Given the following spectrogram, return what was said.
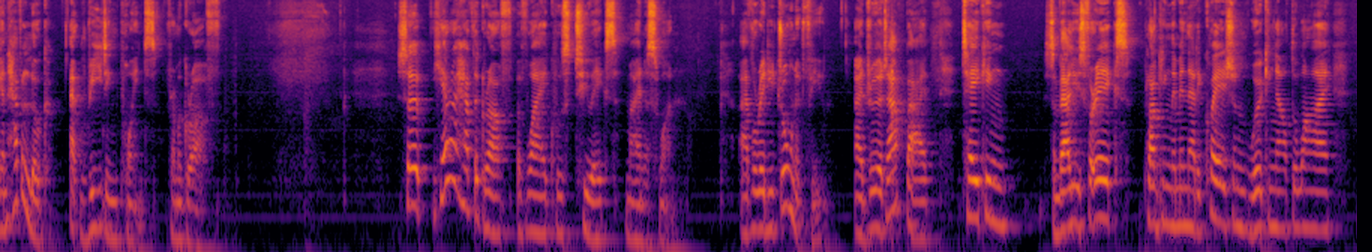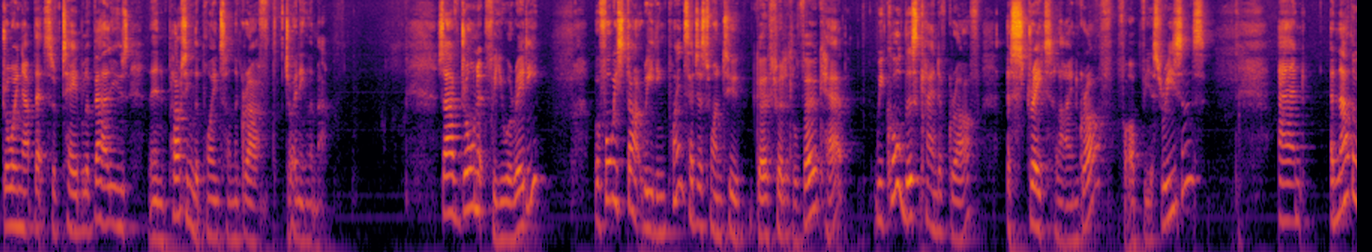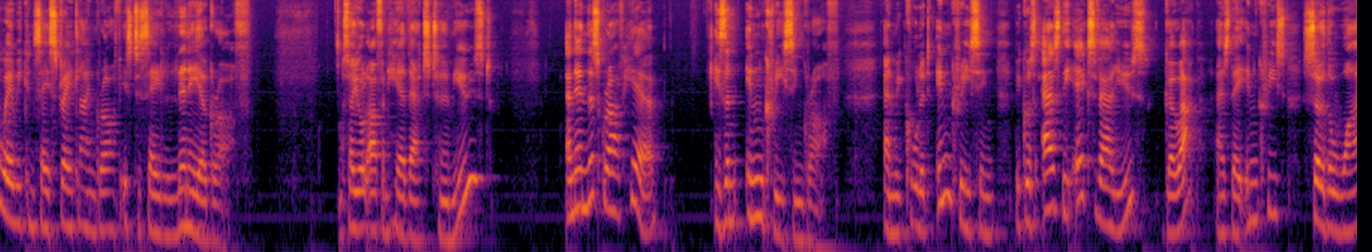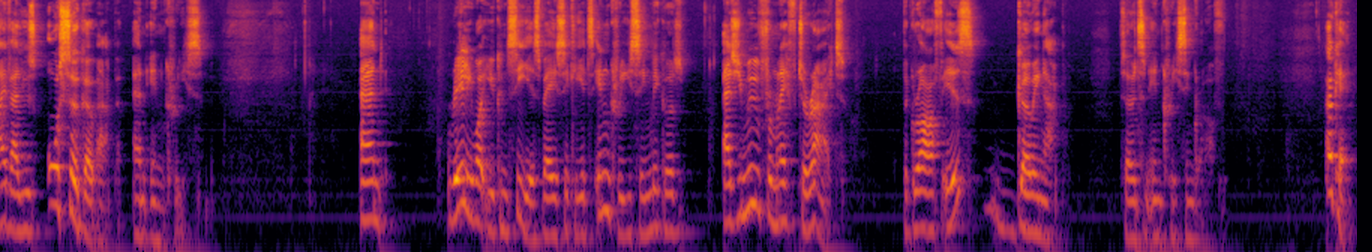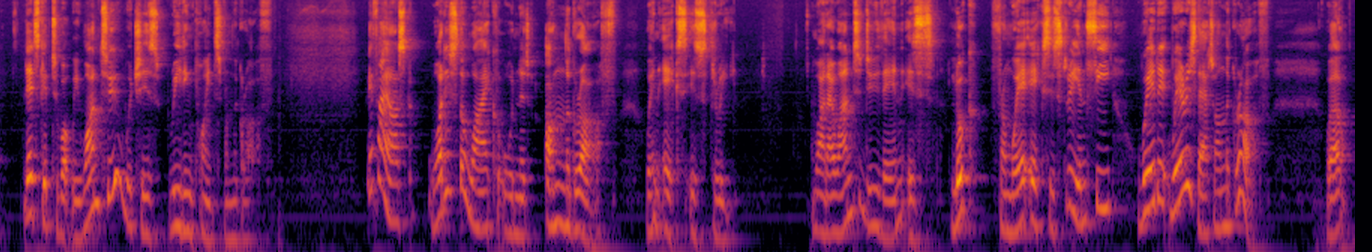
we can have a look at reading points from a graph. So here I have the graph of y equals 2x minus 1. I've already drawn it for you. I drew it up by taking some values for x, plunking them in that equation, working out the y, drawing up that sort of table of values, then plotting the points on the graph, joining them up. So I've drawn it for you already. Before we start reading points, I just want to go through a little vocab. We call this kind of graph a straight line graph for obvious reasons. And another way we can say straight line graph is to say linear graph. So you'll often hear that term used. And then this graph here is an increasing graph. And we call it increasing because as the x values go up, as they increase, so the y values also go up and increase. And really what you can see is basically it's increasing because as you move from left to right, the graph is going up. So it's an increasing graph. Okay, let's get to what we want to, which is reading points from the graph. If I ask, what is the y coordinate on the graph when x is 3? What I want to do then is look from where x is 3 and see where, where is that on the graph? Well,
